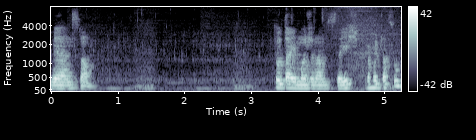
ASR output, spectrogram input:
Więc no. Tutaj może nam zejść trochę czasu.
